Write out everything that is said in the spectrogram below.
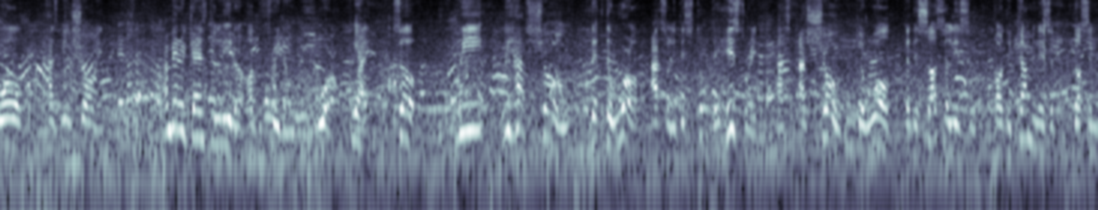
world has been showing, America is the leader of the freedom world, Yeah. right? So we we have shown that the world, actually, the, the history has, has shown the world that the socialism or the communism doesn't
